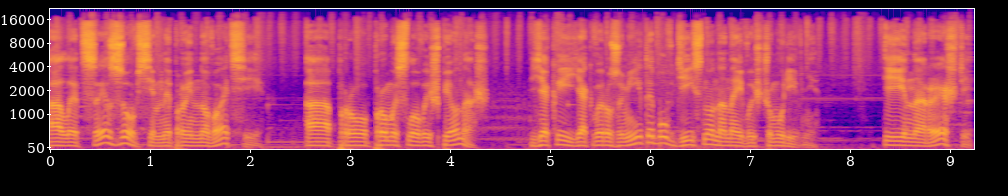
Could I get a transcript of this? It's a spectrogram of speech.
але це зовсім не про інновації, а про промисловий шпіонаж, який, як ви розумієте, був дійсно на найвищому рівні. І нарешті,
